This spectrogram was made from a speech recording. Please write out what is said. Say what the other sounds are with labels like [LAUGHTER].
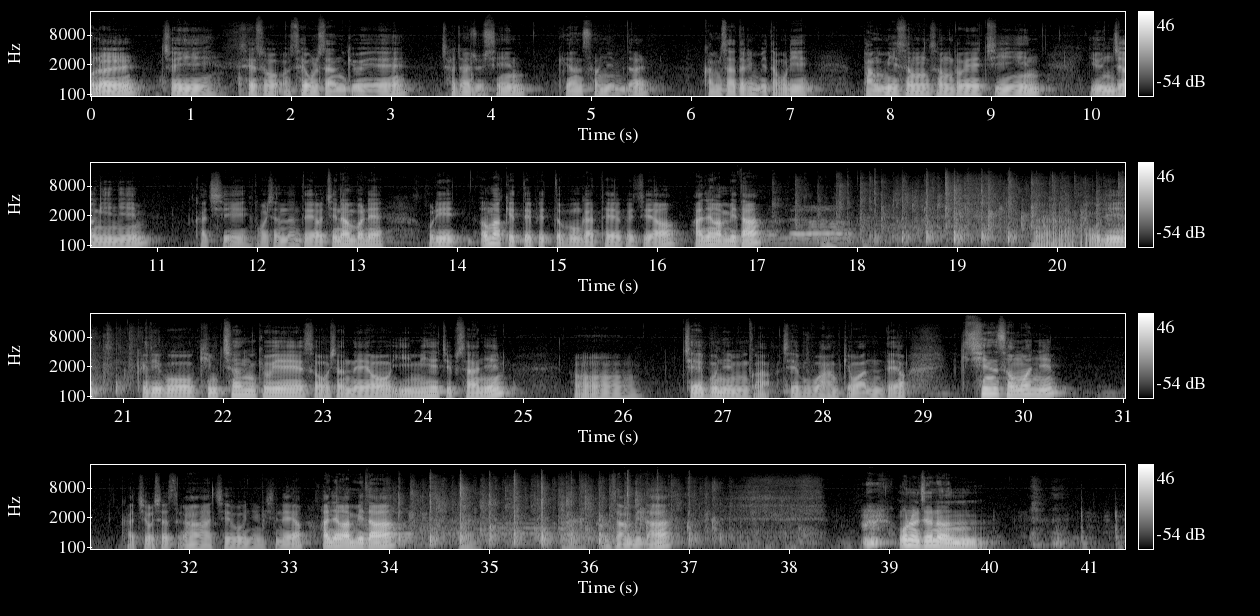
오늘 저희 세울산 교회에 찾아주신 귀한 손님들 감사드립니다. 우리 박미성 성도의 지인 윤정희님 같이 오셨는데요. 지난번에 우리 음악회 때 뵀던 분 같아요, 그죠? 환영합니다. 아, 우리 그리고 김천 교회에서 오셨네요. 이미혜 집사님, 어, 제부님과 제부와 함께 왔는데요. 신성원님 같이 오셨 아 제부님이시네요. 환영합니다. 네. 네, 감사합니다. [CLEARS THROAT] 오늘 저는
